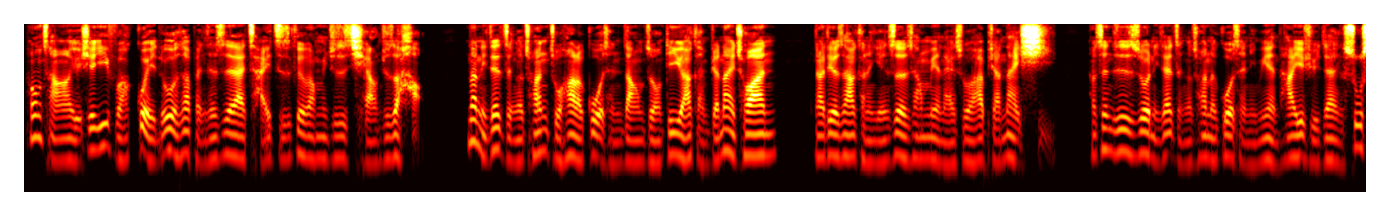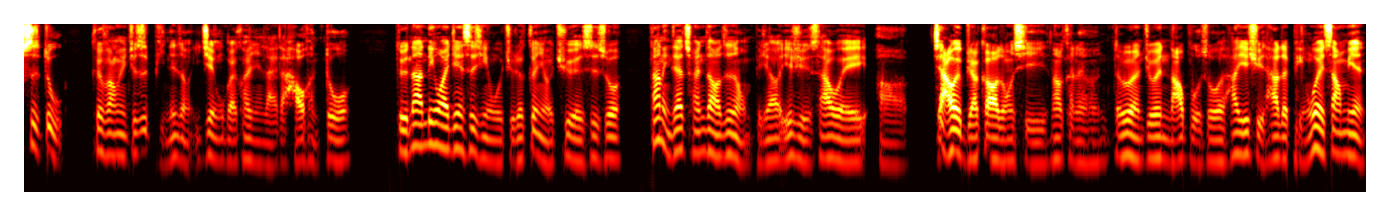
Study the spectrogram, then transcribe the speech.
通常啊有些衣服它贵，如果它本身是在材质各方面就是强就是好，那你在整个穿着它的过程当中，第一个它可能比较耐穿，那第二是它可能颜色上面来说它比较耐洗，那甚至是说你在整个穿的过程里面，它也许在舒适度各方面就是比那种一件五百块钱来的好很多。对，那另外一件事情，我觉得更有趣的是说，当你在穿到这种比较，也许稍微啊、价位比较高的东西，那可能很多人就会脑补说，他也许他的品味上面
